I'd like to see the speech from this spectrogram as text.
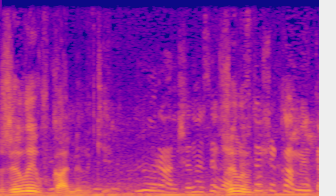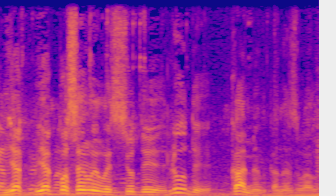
жили в Кам'янці. Ну, раніше називали, Жили то що Кам'янка. Як, як поселились сюди люди, Кам'янка назвали.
